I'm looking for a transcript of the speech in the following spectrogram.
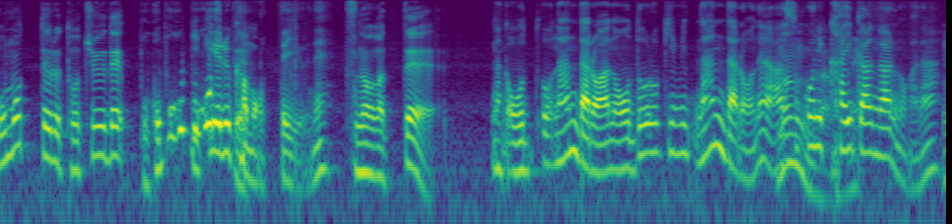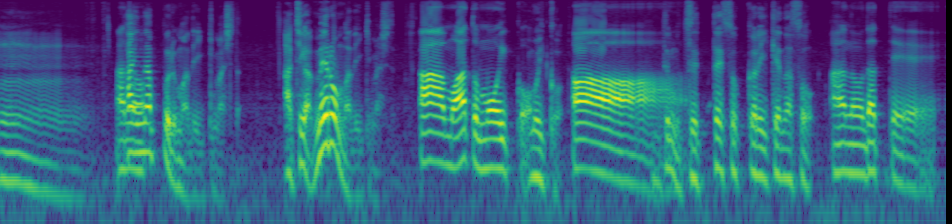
思ってる途中でポコポコポコいけるかもっていうね。つながって。なんかおなんだろうあの驚きみなんだろうねあそこに快感があるのかな、ね、うん。パイナップルまで行きました。あ違うメロンまで行きましたああもうあともう一個。もう一個。ああでも絶対そこからいけなそう。あのだって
